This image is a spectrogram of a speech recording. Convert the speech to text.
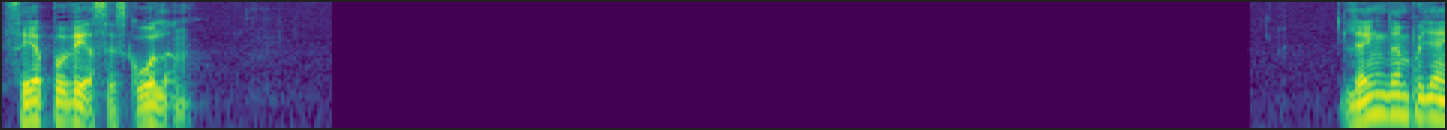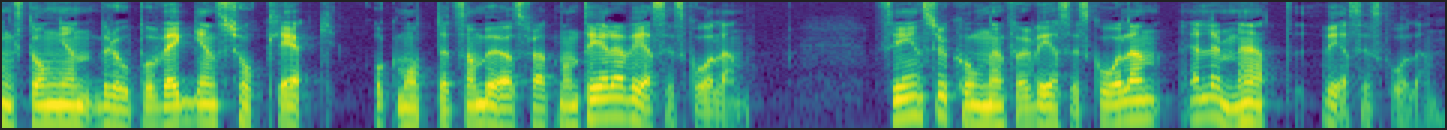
Se på WC-skålen. Längden på gängstången beror på väggens tjocklek och måttet som behövs för att montera WC-skålen. Se instruktionen för WC-skålen eller mät WC-skålen.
